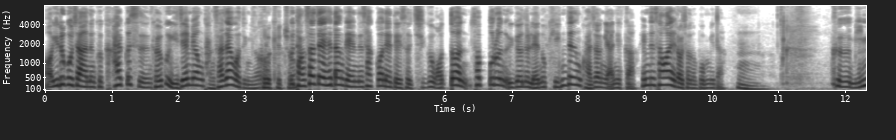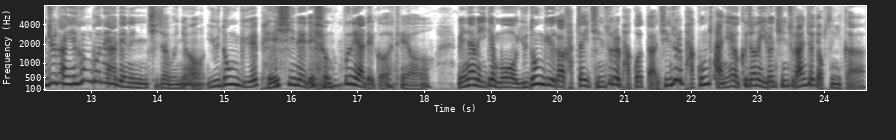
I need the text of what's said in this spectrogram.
어, 이루고자 하는 그 칼끝은 결국 이재명 당사자거든요. 그렇겠죠. 그 당사자에 해당되는 사건에 대해서 지금 어떤 섣부른 의견을 내놓기 힘든 과정이 아닐까, 힘든 상황이라고 저는 봅니다. 음. 그 민주당이 흥분해야 되는 지점은요. 유동규의 배신에 대해서 흥분해야 될 것 같아요. 왜냐하면 이게 뭐 유동규가 갑자기 진술을 바꿨다. 진술을 바꾼 게 아니에요. 그 전에 이런 진술을 한 적이 없으니까.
